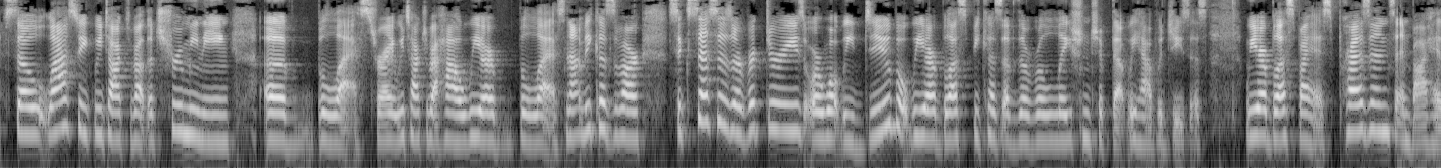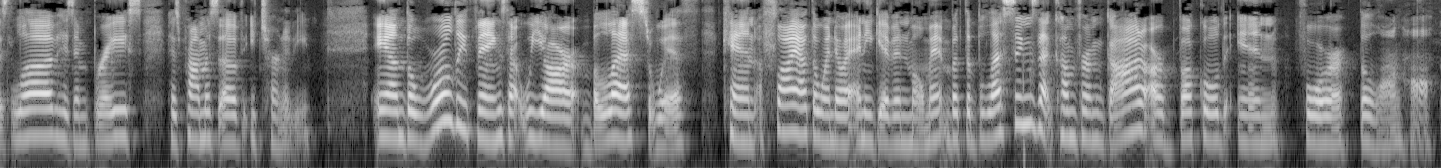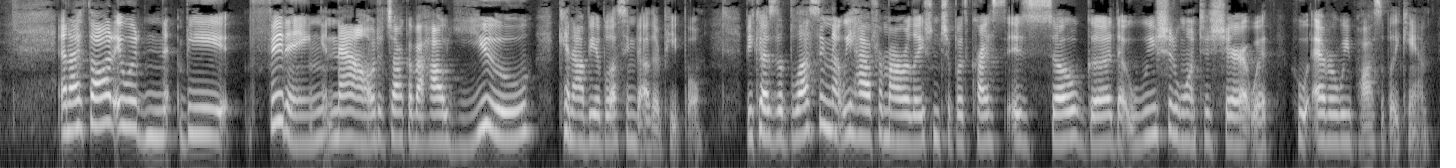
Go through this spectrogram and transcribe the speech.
So, last week we talked about the true meaning of blessed, right? We talked about how we are blessed, not because of our successes or victories or what we do, but we are blessed because of the relationship that we have with Jesus. We are blessed by his presence and by his love, his embrace, his promise of eternity. And the worldly things that we are blessed with can fly out the window at any given moment, but the blessings that come from God are buckled in for the long haul. And I thought it would be fitting now to talk about how you can now be a blessing to other people. Because the blessing that we have from our relationship with Christ is so good that we should want to share it with whoever we possibly can.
